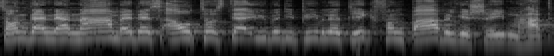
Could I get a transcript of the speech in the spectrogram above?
sondern der Name des Autors, der über die Bibliothek von Babel geschrieben hat.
